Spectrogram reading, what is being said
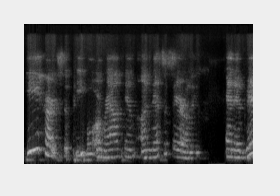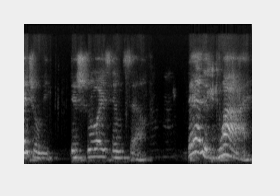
He hurts the people around him unnecessarily and eventually destroys himself. That is why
